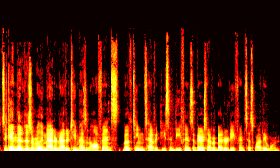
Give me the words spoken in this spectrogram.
It's a game that doesn't really matter. Neither team has an offense. Both teams have a decent defense. The Bears have a better defense. That's why they won.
